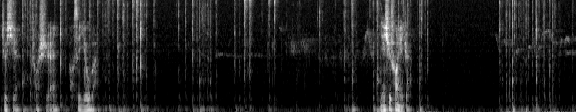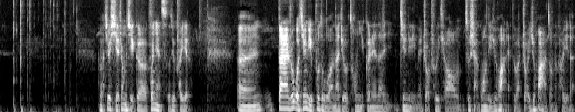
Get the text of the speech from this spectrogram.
就写创始人 CEO 吧。连续创业者，是吧？就写这么几个关键词就可以了。嗯，当然，如果经历不多，那就从你个人的经历里面找出一条最闪光的一句话来，对吧？找一句话总是可以的。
